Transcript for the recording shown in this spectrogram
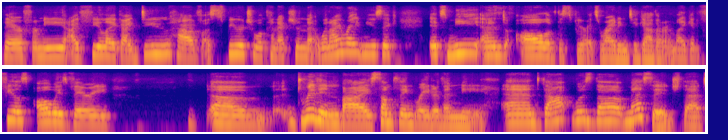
there for me. I feel like i do have a spiritual connection that when i write music it's me and all of the spirits writing together. Like it feels always very um, driven by something greater than me. And that was the message that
